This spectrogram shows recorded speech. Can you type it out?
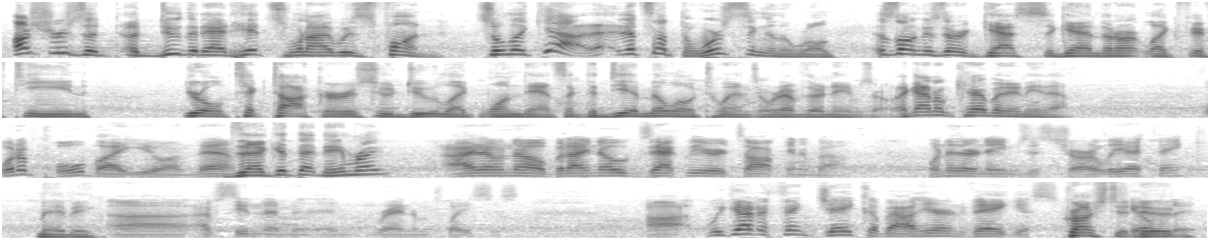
Usher's a, a dude that had hits when I was fun. So like yeah, that's not the worst thing in the world as long as there are guests again that aren't like fifteen year old TikTokers who do like one dance, like the D'Amelio twins or whatever their names are. Like I don't care about any of them. What a pull by you on them. Did I get that name right? I don't know, but I know exactly what you're talking about. One of their names is Charlie, I think. Maybe. Uh, I've seen them in, in random places. Uh, we got to thank Jacob out here in Vegas. He Crushed it, dude.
